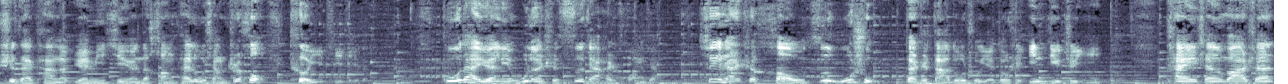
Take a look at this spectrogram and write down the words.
是在看了圆明新园的航拍录像之后特意提及的。古代园林无论是私家还是皇家，虽然是耗资无数，但是大多数也都是因地制宜，开山挖山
